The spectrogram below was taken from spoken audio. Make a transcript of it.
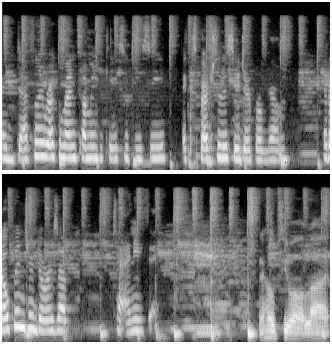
I definitely recommend coming to KCTC, especially the CJ program. It opens your doors up to anything. It helps you out a lot.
